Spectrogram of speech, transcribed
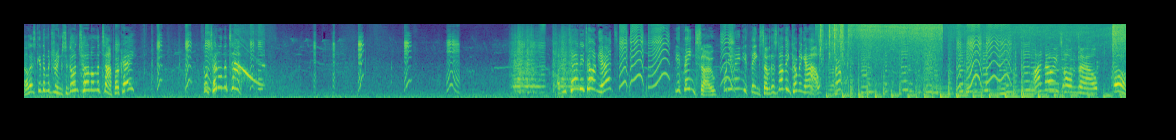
now let's give them a drink, so go and turn on the tap, okay? Go on, turn on the tap. Have you turned it on yet? You think so? What do you mean you think so? There's nothing coming out. I know it's on now. Oh,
